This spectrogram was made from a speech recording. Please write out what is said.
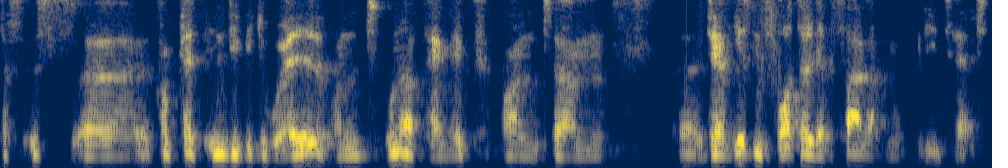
das ist äh, komplett individuell und unabhängig und ähm, äh, der Riesenvorteil der Fahrradmobilität.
